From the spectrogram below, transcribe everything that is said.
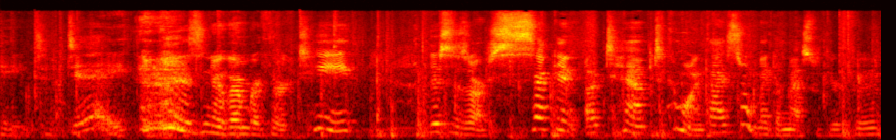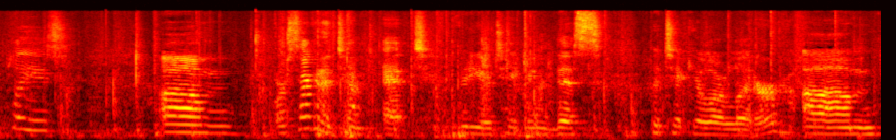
Today is November 13th. This is our second attempt. Come on, guys, don't make a mess with your food, please. Um, our second attempt at videotaping this particular litter. Um,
